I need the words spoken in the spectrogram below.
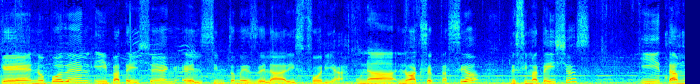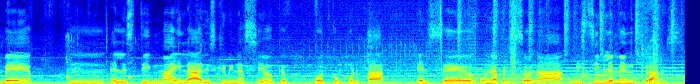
que no poden i pateixen els símptomes de la disfòria, una no acceptació de si mateixos i també mm, l'estigma i la discriminació que pot comportar el ser una persona visiblement trans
